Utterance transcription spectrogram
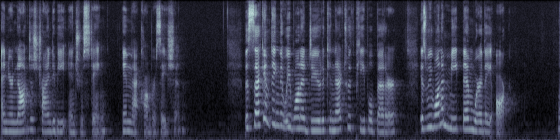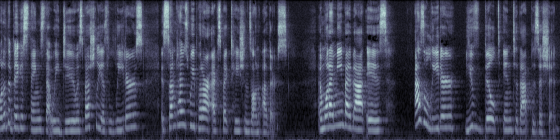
and you're not just trying to be interesting in that conversation. The second thing that we want to do to connect with people better is we want to meet them where they are. One of the biggest things that we do, especially as leaders, is sometimes we put our expectations on others. And what I mean by that is, as a leader, you've built into that position.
